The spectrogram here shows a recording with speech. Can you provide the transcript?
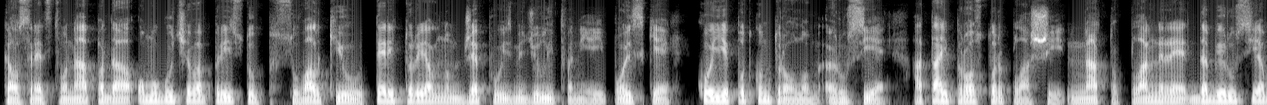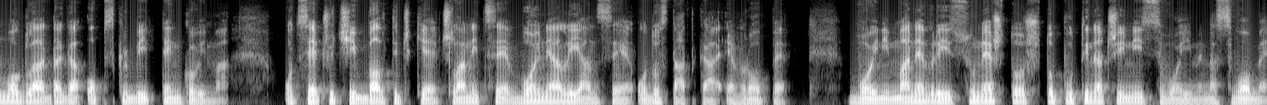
Kao sredstvo napada omogućava pristup Suvalkiju teritorijalnom džepu između Litvanije i Poljske, koji je pod kontrolom Rusije, a taj prostor plaši NATO planere da bi Rusija mogla da ga opskrbi tenkovima, odsečući baltičke članice vojne alijanse od ostatka Evrope. Vojni manevri su nešto što Putina čini svojim na svome.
